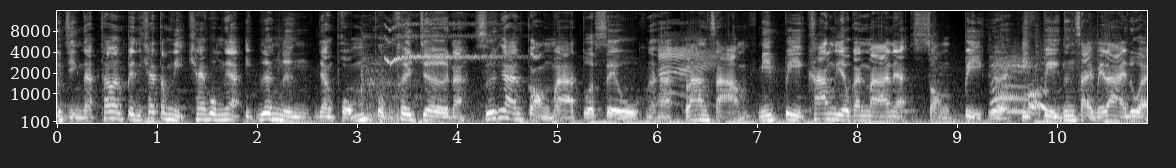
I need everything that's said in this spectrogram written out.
จริงๆนะ ถ้ามันเป็นแค่ตำหนิแค่พวกเนี้ยอีกเรื่องหนึ่งอย่างผมผมเคยเจอนะซื้องานกล่องมาตัวเซลล์นะฮะล่าง 3 มีปีกข้างเดียวกันมาเนี่ยสองปีกเลย อีกปีกหนึ่งใส่ไม่ได้ด้วย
